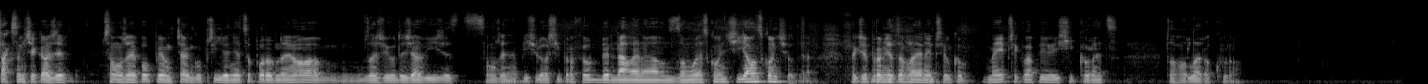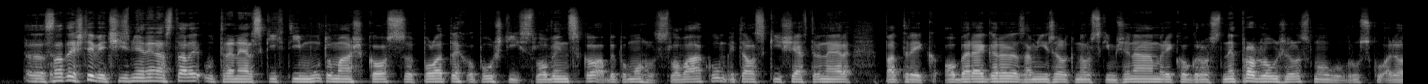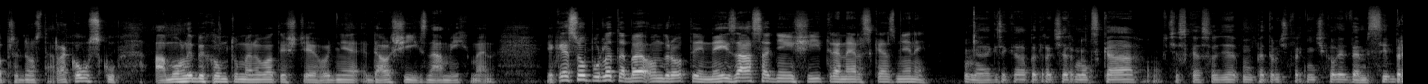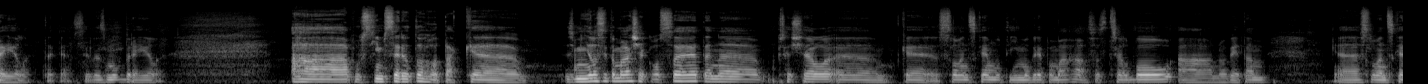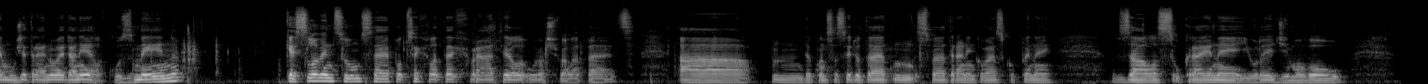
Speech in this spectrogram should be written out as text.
Tak jsem čekal, že samozřejmě po Pyeongchangu přijde něco podobného a zažiju deja vu, že samozřejmě napíšu další profil Birdalena a on znovu skončí a on skončil teda. Takže pro mě tohle je nejpřekvapivější konec tohohle roku. No. Eh, snad ještě větší změny nastaly u trenérských týmů. Tomáš Kos po letech opouští Slovinsko, aby pomohl Slovákům. Italský šéf trenér Patrik Obereger zamířil k norským ženám. Rico Gross neprodloužil smlouvu v Rusku a dal přednost Rakousku. A mohli bychom tu jmenovat ještě hodně dalších známých men. Jaké jsou podle tebe, Ondro, ty nejzásadnější trenérské změny? Jak říká Petra Černocká v České sodě Petru Čtvrtníčkovi, vem si Braille, tak já si vezmu Braille. A pustím se do toho. Tak eh, zmínil si Tomáše Klose, ten eh, přešel eh, ke slovenskému týmu, kde pomáhá se střelbou a nově tam slovenské muže trénuje Daniel Kuzmin. Ke Slovencům se po třech letech vrátil Uroš Velepec a mm, dokonce si do té mm, své tréninkové skupiny vzal z Ukrajiny Julii Jimovou.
